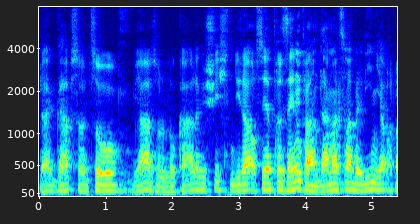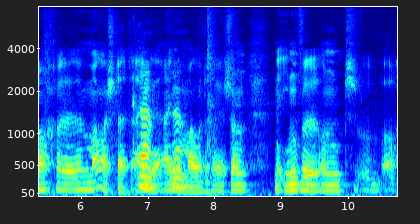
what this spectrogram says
da gab es halt so, ja, so lokale Geschichten, die da auch sehr präsent waren. Damals war Berlin ja auch noch äh, Mauerstadt, Klar, einge, eingemauert. Das war ja schon eine Insel und auch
